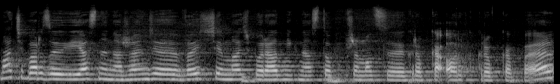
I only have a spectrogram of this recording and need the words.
macie bardzo jasne narzędzie. Wejdźcie, mać poradnik na stopprzemocy.org.pl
